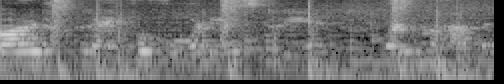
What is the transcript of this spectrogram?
Record like for four days straight what is gonna happen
